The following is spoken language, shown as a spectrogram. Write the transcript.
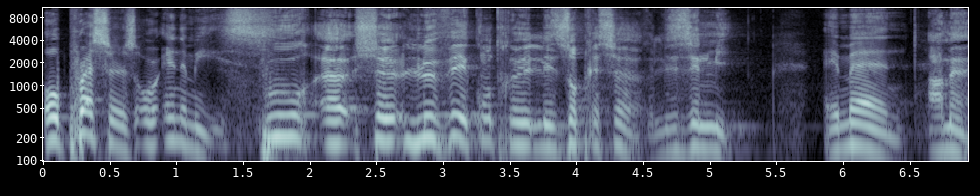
oppressors or enemies. pour euh, se lever contre les oppresseurs, les ennemis. Amen. Amen.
